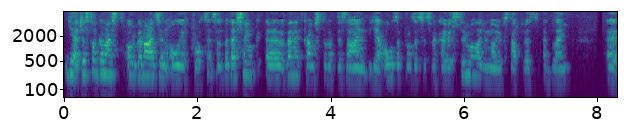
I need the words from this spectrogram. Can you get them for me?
yeah, just organize, organizing all your processes. But I think uh, when it comes to web design, yeah, all the processes we have is similar. You know, you start with a blank uh,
